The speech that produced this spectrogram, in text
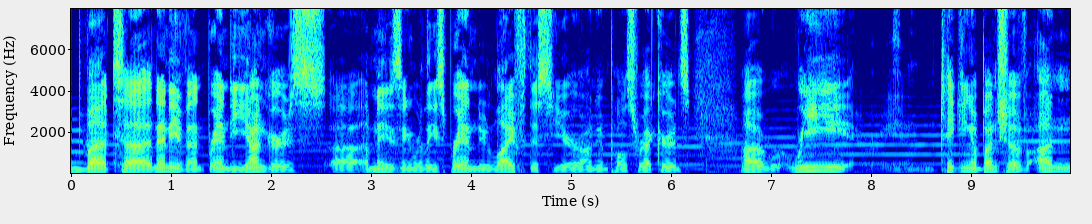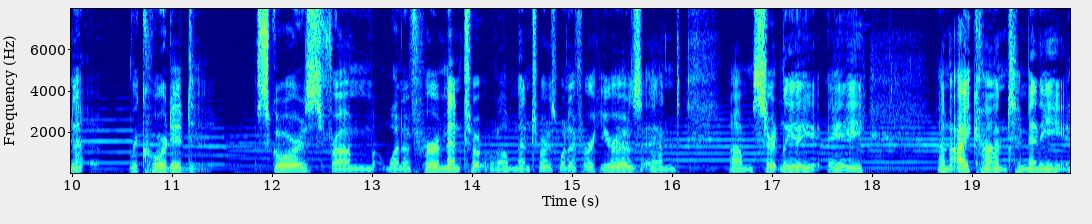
But uh, in any event, Brandee Younger's uh, amazing release, Brand New Life, this year on Impulse Records, uh, re taking a bunch of unrecorded scores from one of her mentor, well, mentors, one of her heroes, and um, certainly a, a an icon to many,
